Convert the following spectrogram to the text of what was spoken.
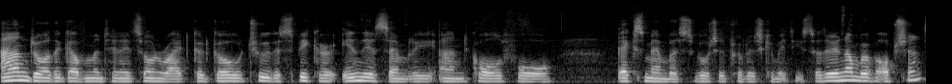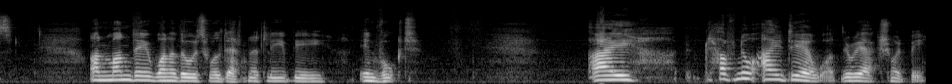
and or the government in its own right could go to the speaker in the assembly and call for ex-members to go to the privilege committee. So there are a number of options. On Monday, one of those will definitely be invoked. I have no idea what the reaction would be.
